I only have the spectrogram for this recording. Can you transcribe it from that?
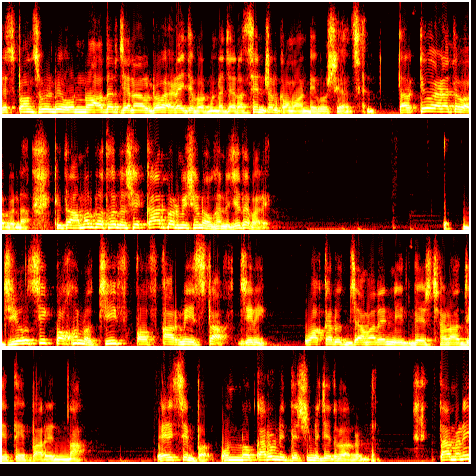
রেসপন্সিবিলিটি অন্য আদার জেনারেলরাও এড়াইতে পারবেন না যারা সেন্ট্রাল কমান্ডে বসে আছেন। তার কেউ এড়াতে পারবে না। কিন্তু আমার কথা হলো সে কার পারমিশনে ওখানে যেতে পারে? জিওসি কখনো চিফ অফ আর্মি স্টাফ যিনি ওয়াকারুজ্জামানের নির্দেশ ছাড়া যেতে পারেন না। ভেরি সিম্পল অন্য কারও নির্দেশনে যেতে পারবেন না। তার মানে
